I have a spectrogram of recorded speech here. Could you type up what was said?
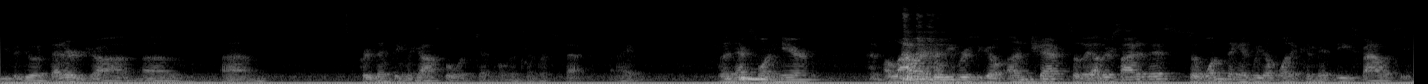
you can do a better job of, um, presenting the gospel with gentleness and respect, right? The next one here, allowing believers to go unchecked, so the other side of this, so one thing is we don't wanna commit these fallacies,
